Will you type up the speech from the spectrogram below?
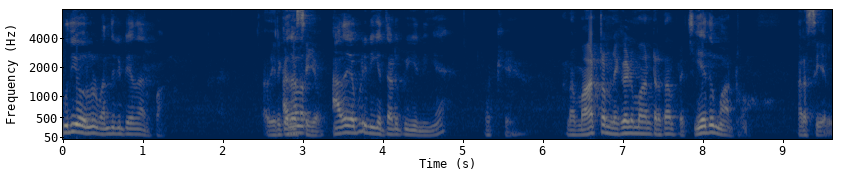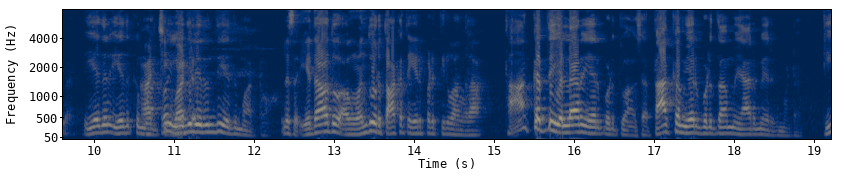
புதியவர்கள் வந்துக்கிட்டே தான் இருப்பாங்க. அது இருக்கதான் செய்யும். அதை எப்படி நீங்கள் தடுப்பீங்க நீங்கள் ஓகே. ஆனா மாற்றம் நிகழுமான்றதான் பிரச்சனை. எது மாற்றம்? அரசியல்ல. எது எதுக்கு மாற்றம்? மாற்றம். எதிலிருந்து எது மாற்றம்? இல்ல சார் ஏதாவது அவங்க வந்து ஒரு தாக்கத்தை ஏற்படுத்திடுவாங்களா? தாக்கத்தை எல்லாரும் ஏற்படுத்துவாங்க சார். தாக்கம் ஏற்படுத்தாமல் யாருமே இருக்க மாட்டாங்க. டி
